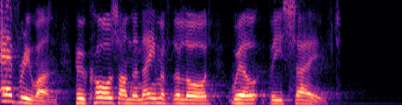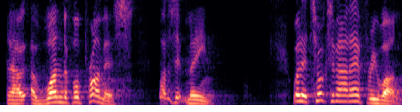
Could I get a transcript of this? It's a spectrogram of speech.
Everyone who calls on the name of the Lord will be saved. Now, a wonderful promise. What does it mean? Well, it talks about everyone.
